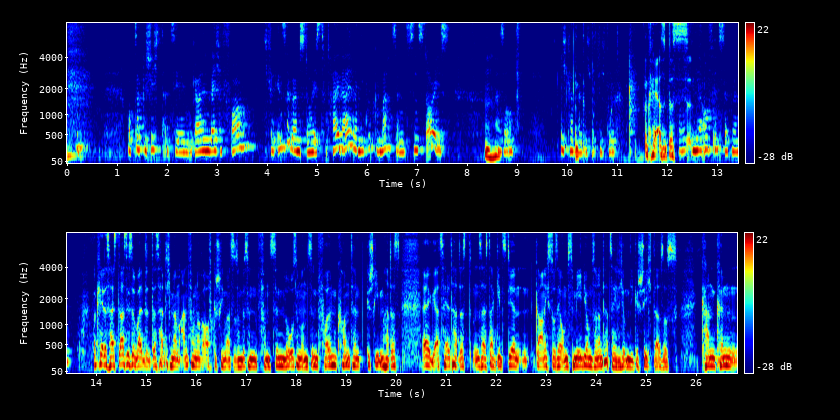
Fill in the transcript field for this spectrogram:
Hauptsache Geschichten erzählen, egal in welcher Form. Ich finde Instagram Stories total geil, wenn die gut gemacht sind. Das sind Stories. Mhm. Also ich kann es halt nicht wirklich gut. Okay, also das. Mir auf Instagram. Okay, das heißt, das ist so, weil das hatte ich mir am Anfang noch aufgeschrieben, als du so ein bisschen von sinnlosem und sinnvollem Content geschrieben hattest, äh, erzählt hattest. Das heißt, da geht es dir gar nicht so sehr ums Medium, sondern tatsächlich um die Geschichte. Also es kann, können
